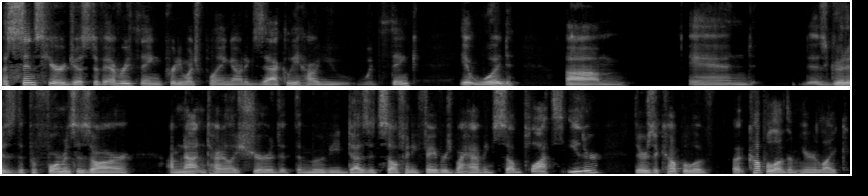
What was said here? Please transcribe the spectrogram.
a sense here just of everything pretty much playing out exactly how you would think it would. Um, and as good as the performances are, I'm not entirely sure that the movie does itself any favors by having subplots either. There's a couple of a couple of them here, like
